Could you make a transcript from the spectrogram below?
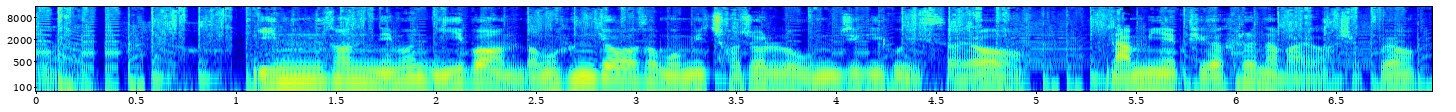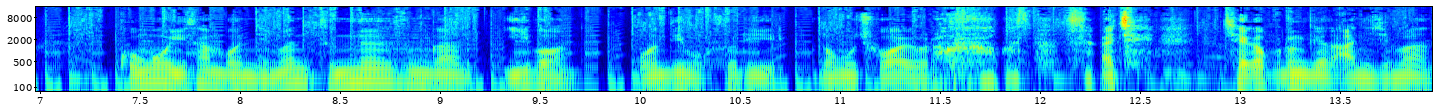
네. 인선님은 2번 너무 흥겨워서 몸이 저절로 움직이고 있어요. 남미의 피가 흐르나 봐요 하셨고요. 0523번님은 듣는 순간 2번 원디 목소리 너무 좋아요라고. 아, 제, 제가 부른 게 아니지만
